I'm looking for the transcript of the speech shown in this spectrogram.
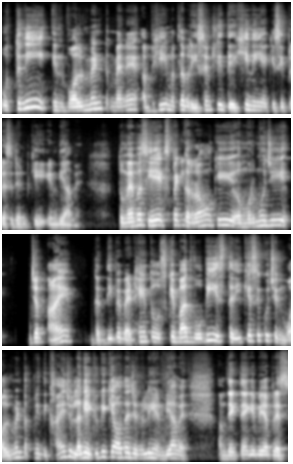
उतनी इन्वॉल्वमेंट मैंने अभी मतलब रिसेंटली देखी नहीं है किसी प्रेसिडेंट की इंडिया में। तो मैं बस ये एक्सपेक्ट कर रहा हूँ कि मुर्मू जी जब आए गद्दी पे बैठे तो उसके बाद वो भी इस तरीके से कुछ इन्वॉल्वमेंट अपनी दिखाएँ जो लगे, क्योंकि क्या होता है जनरली इंडिया में, हम देखते हैं कि भैया प्रेस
